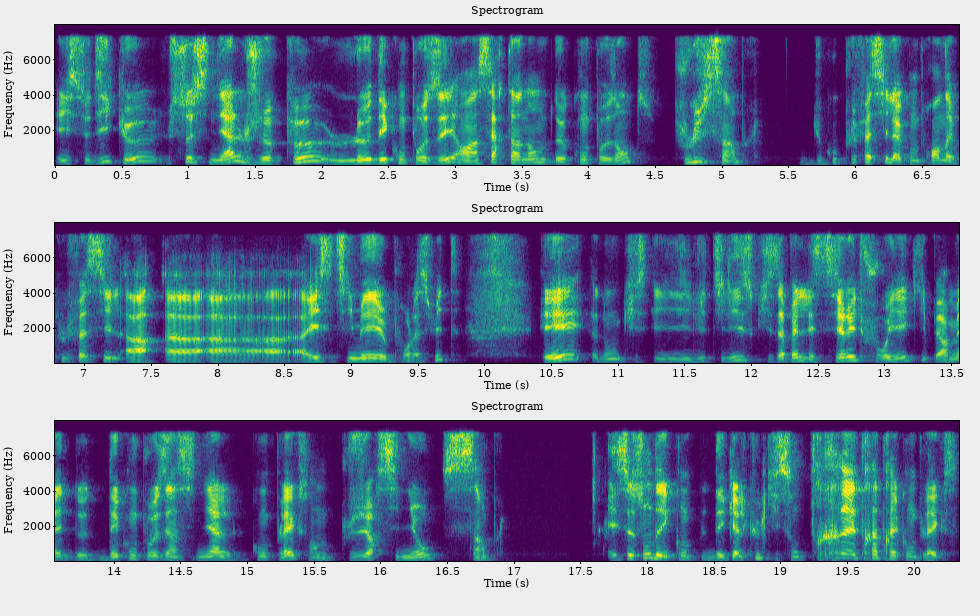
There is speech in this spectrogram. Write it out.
et il se dit que ce signal, je peux le décomposer en un certain nombre de composantes plus simples, du coup plus facile à comprendre et plus facile à, estimer pour la suite. Et donc il utilise ce qui s'appelle les séries de Fourier qui permettent de décomposer un signal complexe en plusieurs signaux simples. Et ce sont des calculs qui sont très très très complexes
